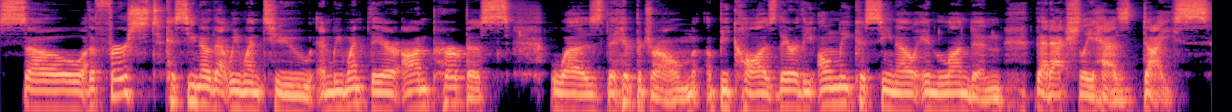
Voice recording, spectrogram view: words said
So the first casino that we went to, and we went there on purpose, was the Hippodrome because they're the only casino in London that actually has dice,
